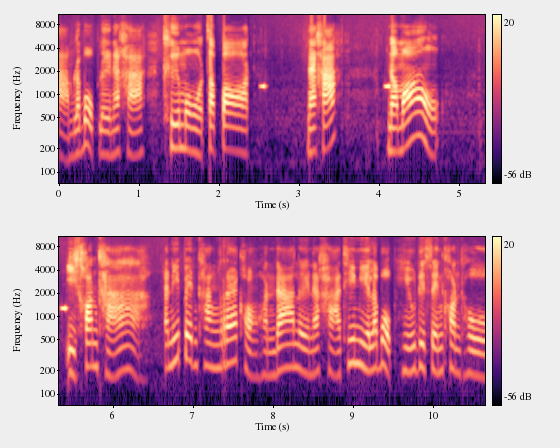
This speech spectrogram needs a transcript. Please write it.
3 ระบบเลยนะคะ คือโหมดสปอร์ตนะคะ normal econ ค่ะอันนี้เป็นครั้งแรกของ Honda เลยนะคะ ที่มีระบบ Hill Descent Control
